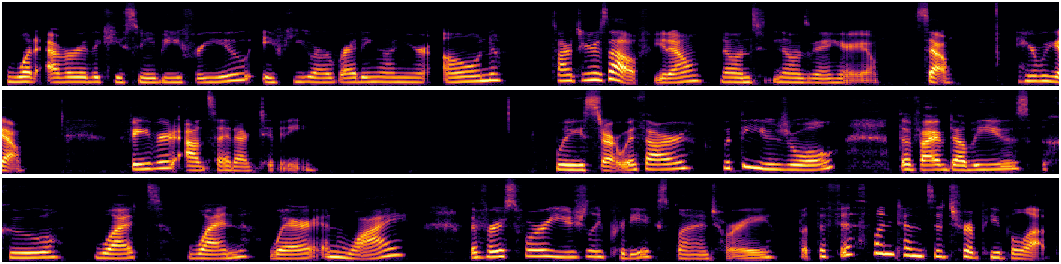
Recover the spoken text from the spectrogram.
whatever the case may be for you. If you are writing on your own, talk to yourself, you know? No one's no one's going to hear you. So, here we go. Favorite outside activity. We start with our with the usual, the 5 Ws, who, what, when, where, and why. The first four are usually pretty explanatory, but the fifth one tends to trip people up.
